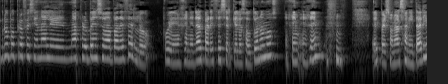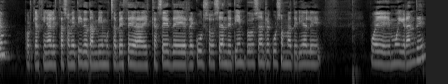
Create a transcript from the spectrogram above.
¿Grupos profesionales más propensos a padecerlo? Pues en general parece ser que los autónomos, el personal sanitario, porque al final está sometido también muchas veces a escasez de recursos, sean de tiempo, sean recursos materiales, pues muy grandes.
